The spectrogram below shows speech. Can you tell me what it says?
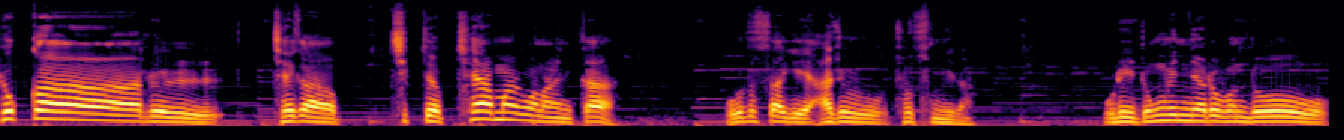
효과를 제가 직접 체험하고 나니까 오드싹이 아주 좋습니다. 우리 농민 여러분도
